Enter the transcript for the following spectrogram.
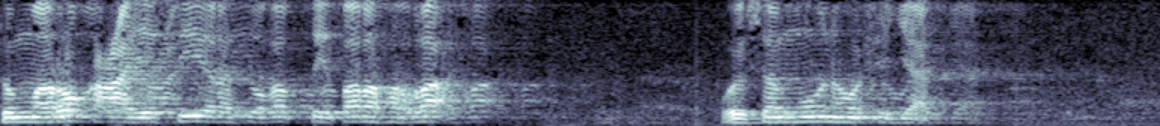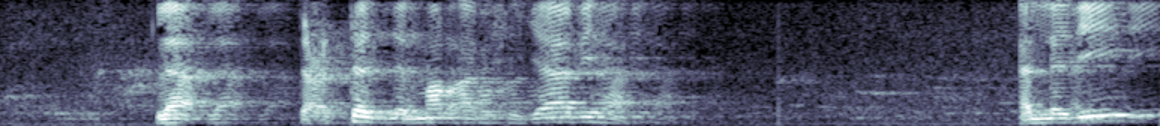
ثم رقعة يسيرة تغطي طرف الرأس ويسمونه حجاب. لا تعتز المرأة بحجابها الذي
